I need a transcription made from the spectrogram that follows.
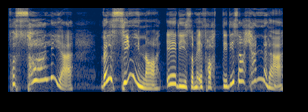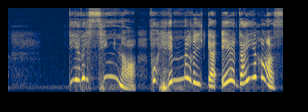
For salige, velsigna er de som er fattige, de som erkjenner det. De er velsigna, for himmelriket er deres.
